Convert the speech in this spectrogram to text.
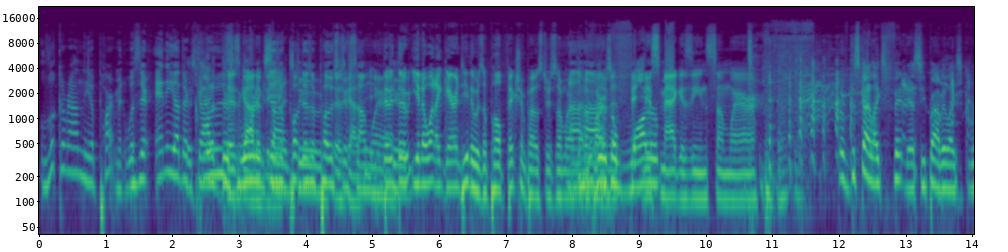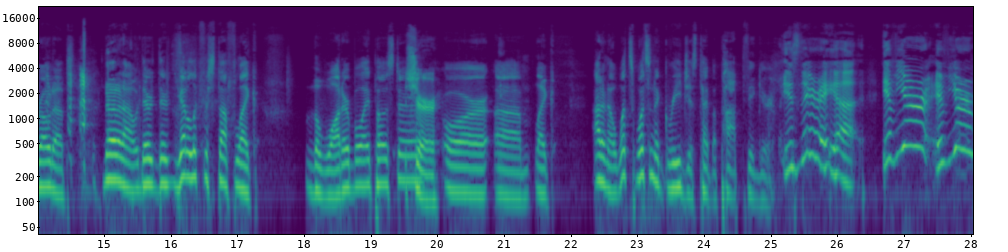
look around the apartment. Was there any other There's gotta- clues? there's There's gotta warning be. There's a, signs, po- there's a poster There's gotta be. somewhere. There, there, you know what? I guarantee there was a Pulp Fiction poster somewhere. in that Uh-huh. apartment. There's a Fitness magazine somewhere. if this guy likes fitness, he probably likes grown-ups. No, no, no. There, there. You got to look for stuff like the Waterboy poster, Sure. or um, like I don't know what's what's an egregious type of pop figure. Is there a uh, if you're if you're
